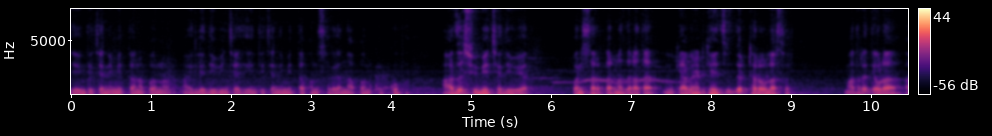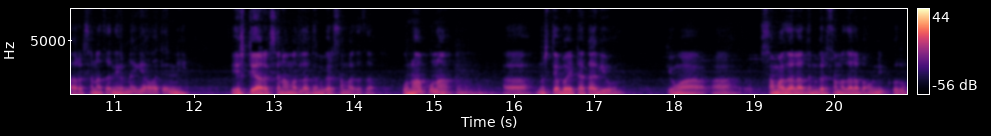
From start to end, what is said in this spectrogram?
जयंतीच्या निमित्तानं पण अहिल्यादेवींच्या जयंतीच्या निमित्ता पण सगळ्यांना आपण खूप खूप आजच शुभेच्छा देऊयात. पण सरकारनं जर आता कॅबिनेट घ्यायचीच जर ठरवलं असेल मात्र तेवढा आरक्षणाचा निर्णय घ्यावा त्यांनी. एस टी आरक्षणामधला धनगर समाजाचा पुन्हा पुन्हा नुसत्या बैठका घेऊन किंवा समाजाला धनगर समाजाला भावनिक करून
